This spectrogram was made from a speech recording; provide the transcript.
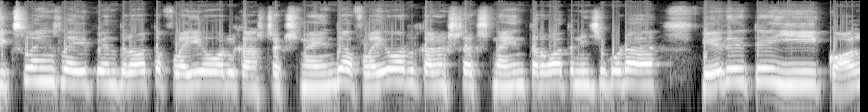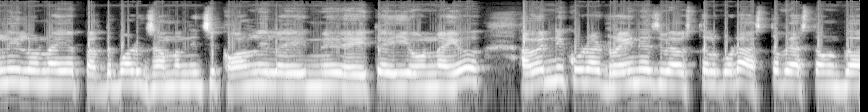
సిక్స్ లైన్స్లో అయిపోయిన తర్వాత ఫ్లైఓవర్లు కన్స్ట్రక్షన్ అయింది. ఆ ఫ్లైఓవర్లు కన్స్ట్రక్షన్ అయిన తర్వాత నుంచి కూడా ఏదైతే ఈ కాలనీలు ఉన్నాయో పెద్దపాడుకు సంబంధించి కాలనీలు అయితే అయి ఉన్నాయో అవన్నీ కూడా డ్రైనేజ్ వ్యవస్థలు కూడా అస్తవ్యస్తంగా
